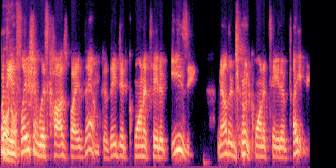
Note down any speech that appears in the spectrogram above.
But Oh, the no. inflation was caused by them because they did quantitative easing. Now they're doing quantitative tightening.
